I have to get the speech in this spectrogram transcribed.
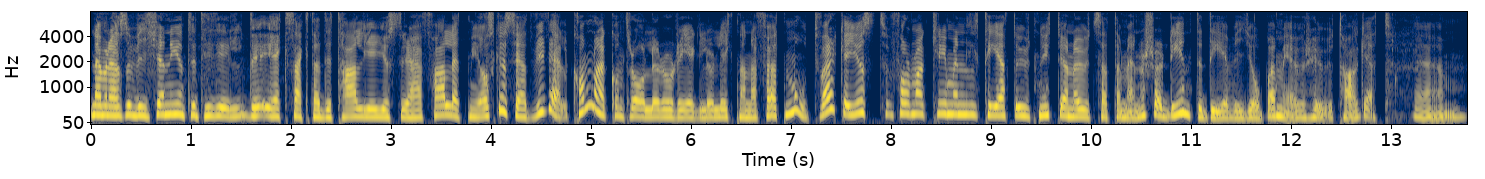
Nej, men alltså, vi känner ju inte till det exakta detaljer just i det här fallet men jag skulle säga att vi välkomnar kontroller och regler och liknande för att motverka just form av kriminalitet och utnyttjande av utsatta människor. Det är inte det vi jobbar med överhuvudtaget. Ehm.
